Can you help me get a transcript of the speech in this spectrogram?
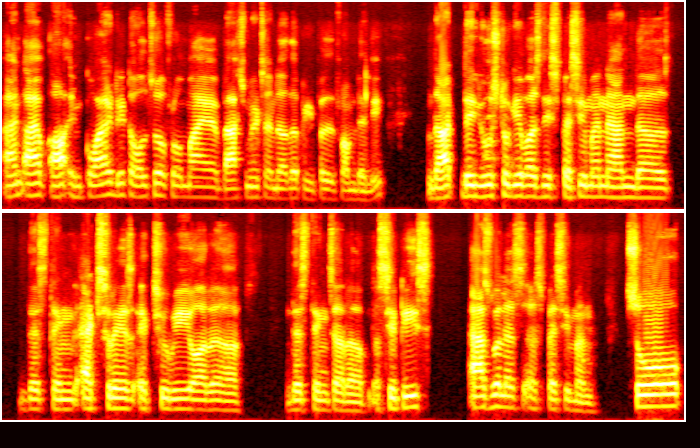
and I've uh, inquired it also from my batchmates and other people from Delhi that they used to give us the specimen and this thing, X-rays, XUV, or these things are uh, CTs as well as a specimen. So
